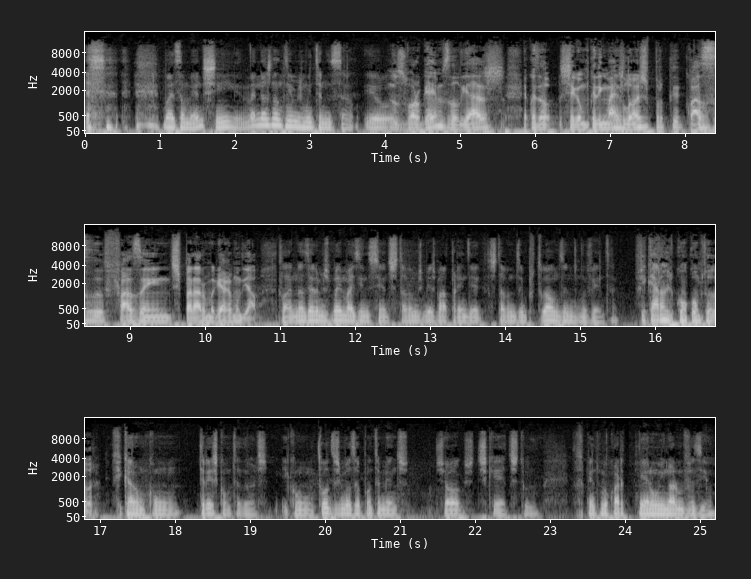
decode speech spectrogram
Mais ou menos, sim, mas nós não tínhamos muita noção. Eu... Nos War Games, aliás, a coisa chega um bocadinho mais longe porque quase fazem disparar uma guerra mundial. Claro, nós éramos bem mais inocentes, estávamos mesmo a aprender. Estávamos em Portugal nos anos 90. Ficaram-lhe com o computador? Ficaram com três computadores e com todos os meus apontamentos, jogos, disquetes, tudo. De repente o meu quarto tinha um enorme vazio.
